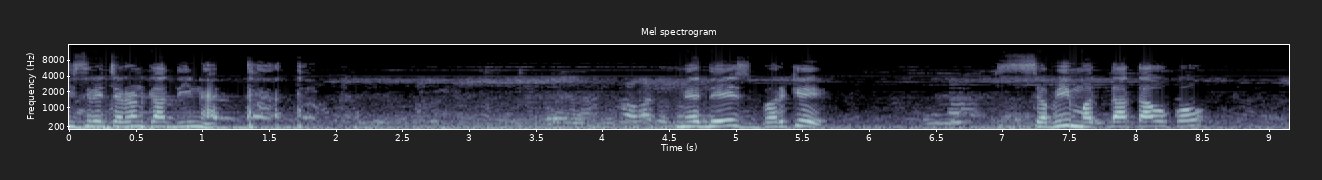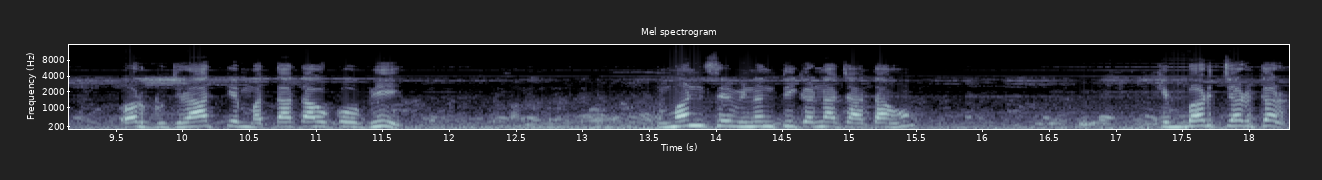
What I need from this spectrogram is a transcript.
तीसरे चरण का दिन है। मैं देश भर के सभी मतदाताओं को और गुजरात के मतदाताओं को भी मन से विनंती करना चाहता हूँ कि बढ़ चढ़कर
